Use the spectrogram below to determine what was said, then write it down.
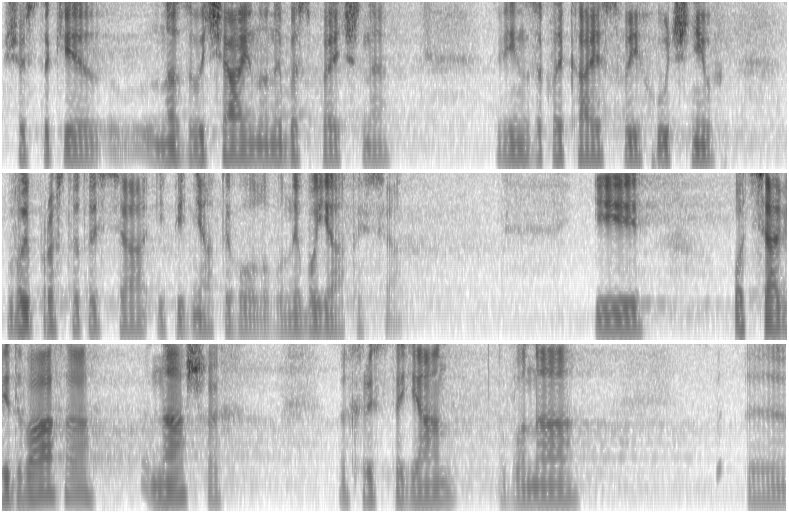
щось таке надзвичайно небезпечне, Він закликає своїх учнів випростатися і підняти голову, не боятися. І оця відвага наших християн, вона е,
